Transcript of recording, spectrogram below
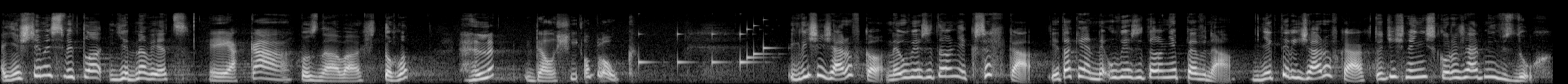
A ještě mi světla jedna věc. Jaká? Poznáváš tohle? Hle, další oblouk. I když je žárovka neuvěřitelně křehká, je také neuvěřitelně pevná. V některých žárovkách totiž není skoro žádný vzduch.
